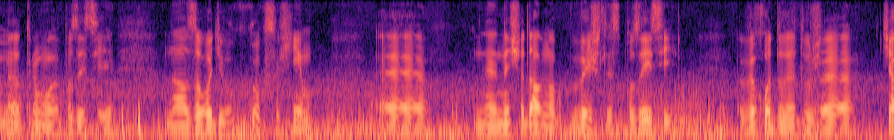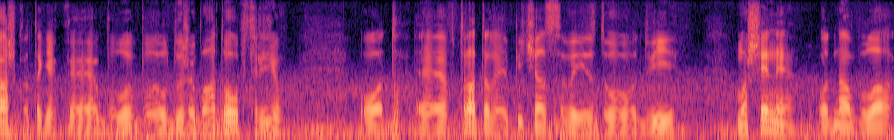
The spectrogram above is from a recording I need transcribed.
Ми отримували позиції на заводі Коксохім. Е, Нещодавно вийшли з позицій, виходили дуже тяжко, так як е, було, було дуже багато обстрілів. От, е, втратили під час виїзду дві машини. Одна була,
